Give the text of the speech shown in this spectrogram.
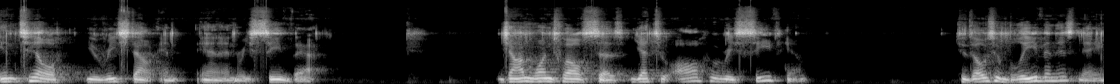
until you reached out and, and received that. John 1:12 says, "Yet to all who receive him, to those who believe in his name,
